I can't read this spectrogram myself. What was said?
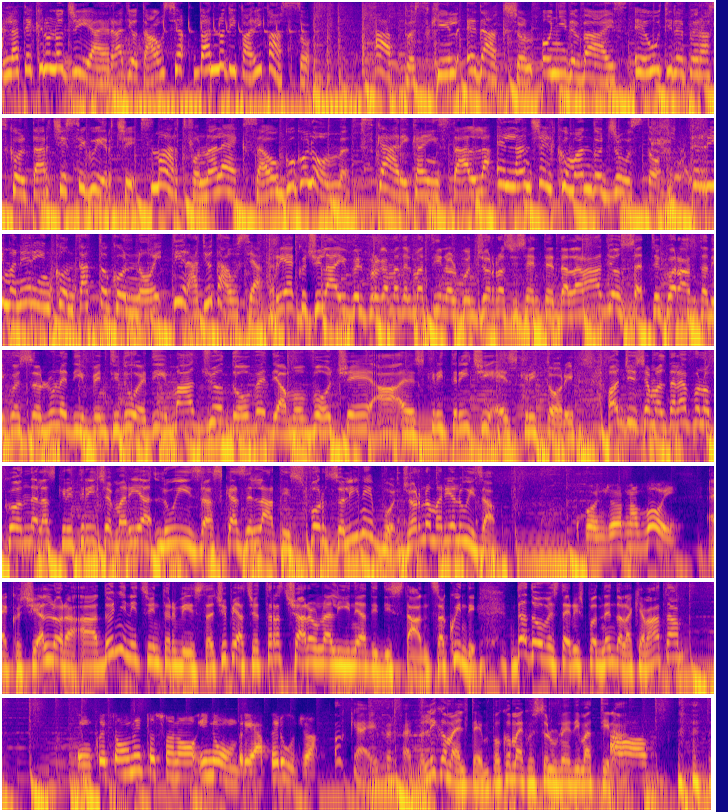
La tecnologia e Radio Tausia vanno di pari passo. App, skill ed action. Ogni device è utile per ascoltarci e seguirci. Smartphone, Alexa o Google Home. Scarica, installa e lancia il comando giusto per rimanere in contatto con noi di Radio Tausia. Rieccoci live, il programma del mattino. Il buongiorno si sente dalla radio 7.40 di questo lunedì 22 di maggio dove diamo voce a eh, scrittrici e scrittori. Oggi siamo al telefono con la scrittrice Maria Luisa Scasellati Sforzolini. Buongiorno Maria Luisa. Buongiorno a voi. Eccoci, allora ad ogni inizio intervista ci piace tracciare una linea di distanza, quindi da dove stai rispondendo alla chiamata? In questo momento sono in Umbria, a Perugia. Ok, perfetto. Lì com'è il tempo? Com'è questo lunedì mattina? Oh,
